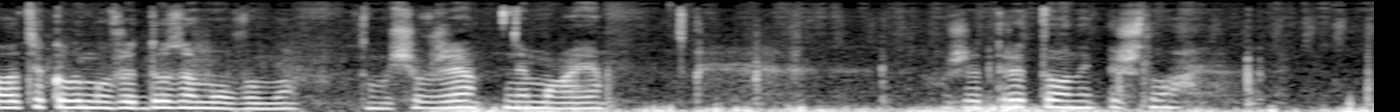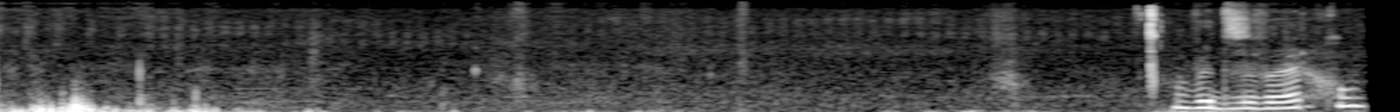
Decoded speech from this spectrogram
Але це коли ми вже дозамовимо, тому що вже немає. Вже три тони пішло. Вид зверху.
